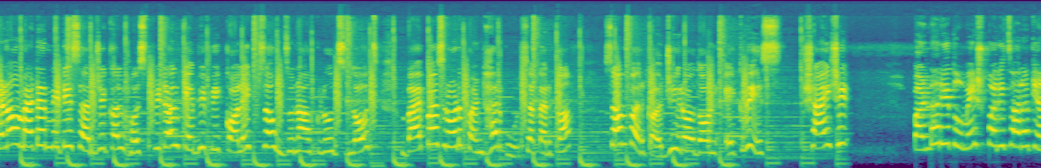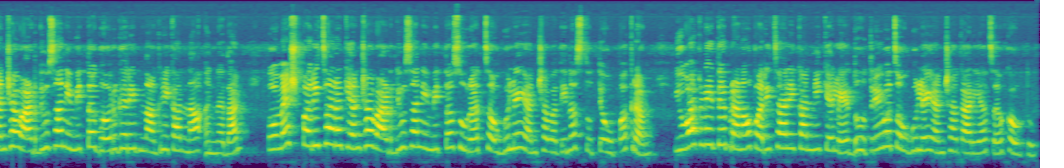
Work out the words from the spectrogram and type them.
Pranav maternity surgical hospital KBP college चौक जुना अकलूज लोज बायपास रोड पंढरपूर. सतर्क. संपर्क झिरो दोन एकवीस शहाऐंशी. पंढरीत उमेश परिचारक यांच्या वाढदिवसानिमित्त गोरगरीब नागरिकांना अन्नदान. उमेश परिचारक यांच्या वाढदिवसानिमित्त सुरत चौगुले यांच्या वतीनं स्तुत्य उपक्रम. युवक नेते प्रणव परिचारिकांनी केले धोत्रे व चौगुले यांच्या कार्याचं कौतुक.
